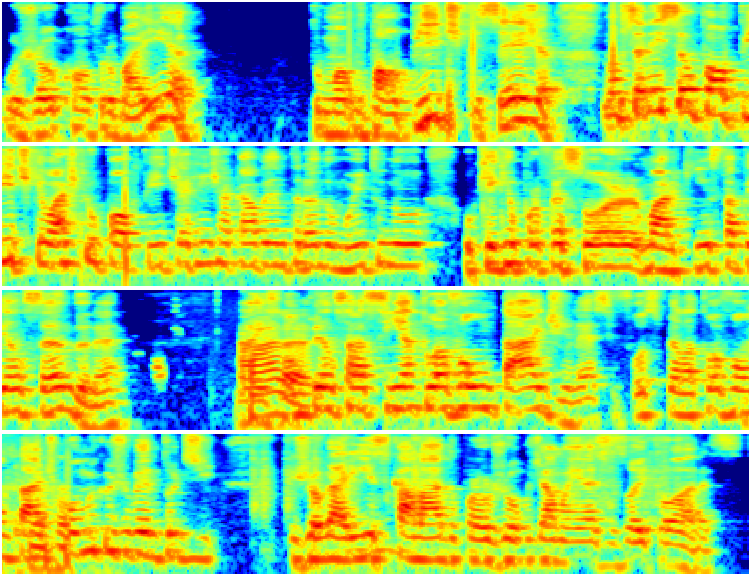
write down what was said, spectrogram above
o jogo contra o Bahia? Um, um palpite que seja, não precisa nem ser um palpite, que eu acho que o palpite a gente acaba entrando muito no o que, que o professor Marquinhos está pensando, né? Mas Cara... vamos pensar assim, a tua vontade, né? Se fosse pela tua vontade, como que o Juventude jogaria escalado para o jogo de amanhã às 18 horas?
